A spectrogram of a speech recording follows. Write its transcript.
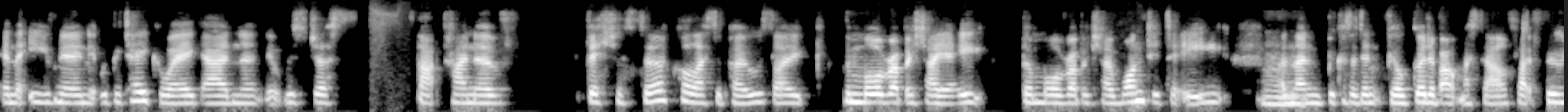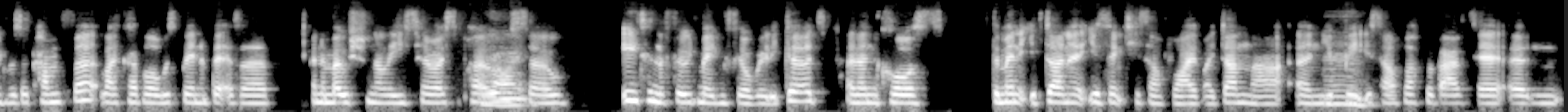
in the evening, it would be takeaway again. And it was just that kind of vicious circle, I suppose. Like the more rubbish I ate, the more rubbish I wanted to eat. Mm. And then because I didn't feel good about myself, like food was a comfort. Like I've always been a bit of a an emotional eater, I suppose. Right. So eating the food made me feel really good. And then of course the minute you've done it, you think to yourself, why have I done that? And you mm. beat yourself up about it and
